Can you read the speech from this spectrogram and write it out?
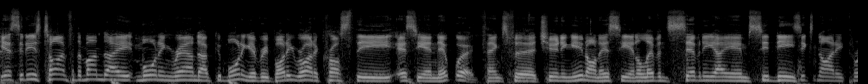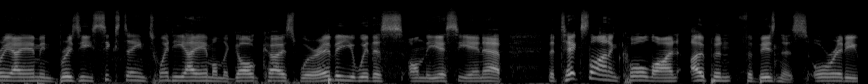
Yes, it is time for the Monday morning roundup. Good morning, everybody, right across the SEN network. Thanks for tuning in on SEN 1170 AM Sydney, 693 AM in Brizzy, 1620 AM on the Gold Coast, wherever you're with us on the SEN app. The text line and call line open for business, already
